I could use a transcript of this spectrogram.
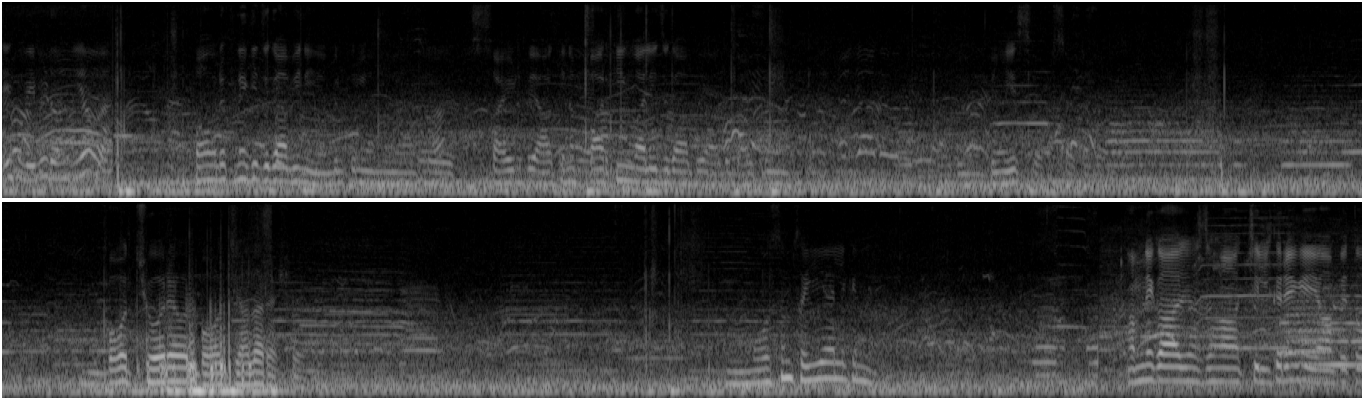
एक बेबी डाउन किया हुआ है। पाँव रखने की जगह भी नहीं है बिल्कुल हम यहाँ पे साइड पे आके ना पार्किंग वाली जगह पे आके बैठ रहे हैं ये बहुत शोर है और बहुत ज़्यादा रश है। मौसम सही है लेकिन हमने कहा यहाँ चिल करेंगे यहाँ पे तो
